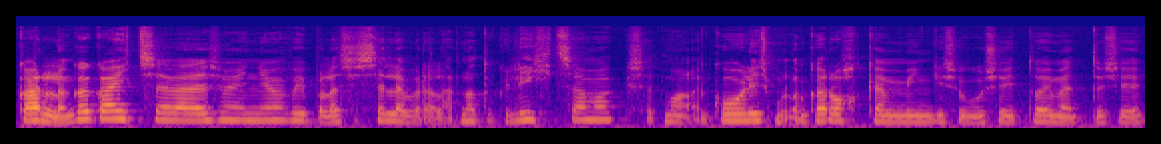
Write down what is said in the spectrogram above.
Karl on ka kaitseväes, on ju, võib-olla siis selle võrra läheb natuke lihtsamaks, et ma olen koolis, mul on ka rohkem mingisuguseid toimetusi.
